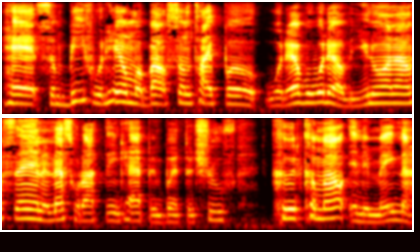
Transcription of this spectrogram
had some beef with him about some type of whatever, whatever. You know what I'm saying? And that's what I think happened. But the truth could come out and it may not,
